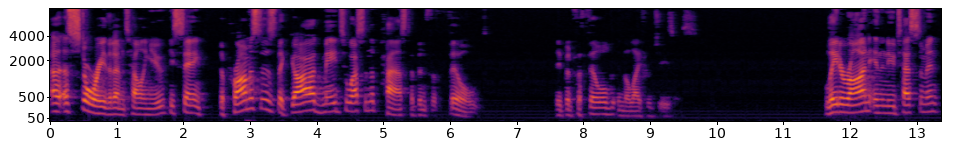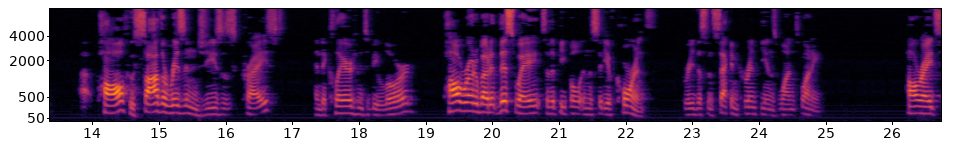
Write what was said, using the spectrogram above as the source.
a story that I'm telling you. He's saying the promises that God made to us in the past have been fulfilled. They've been fulfilled in the life of Jesus. Later on in the New Testament, uh, Paul, who saw the risen Jesus Christ and declared him to be Lord, Paul wrote about it this way to the people in the city of Corinth. Read this in 2 Corinthians 1:20. Paul writes,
